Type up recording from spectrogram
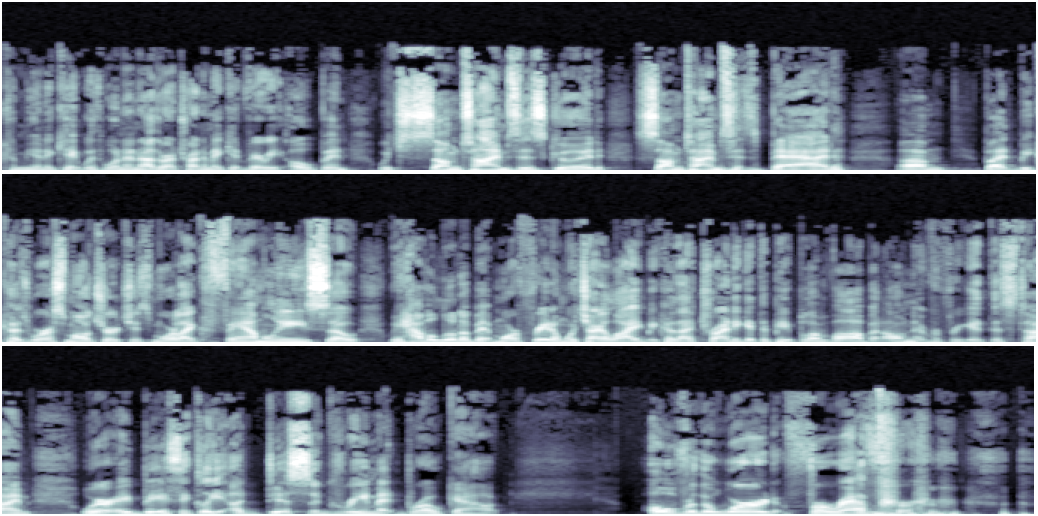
communicate with one another. I try to make it very open, which sometimes is good, sometimes it's bad. Um, but because we're a small church, it's more like family. So we have a little bit more freedom, which I like because I try to get the people involved. But I'll never forget this time where a basically a disagreement broke out over the word forever.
